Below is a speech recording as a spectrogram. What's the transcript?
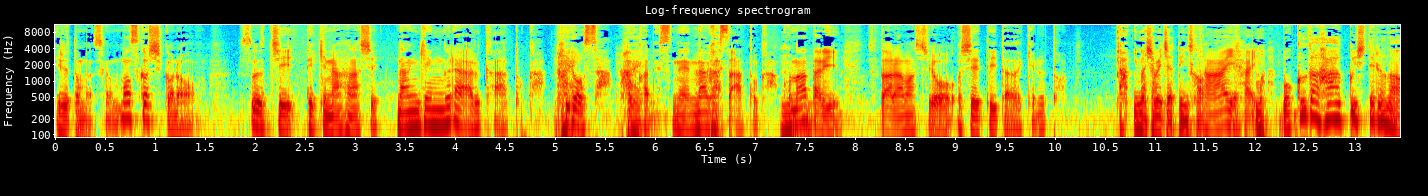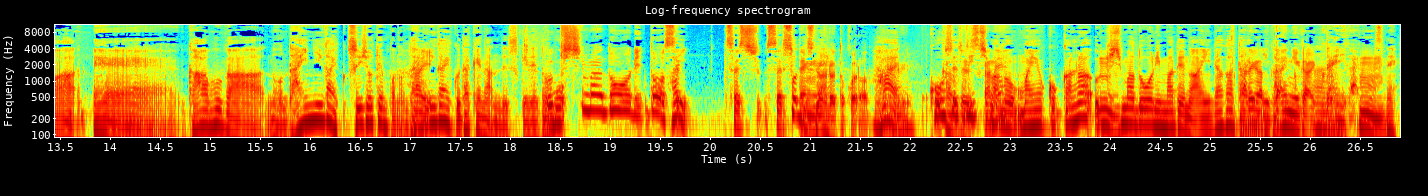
いると思うんですけど、もう少しこの数値的な話、何件ぐらいあるかとか、はい。広さとかですね、長さとか、このあたり、ちょっとあらましを教えていただけると。あ、今喋っちゃっていいんですか？はいはい。まあ、僕が把握してるのは、えー、ガーブ川の第二街区、水上店舗の第二街区だけなんですけれども、浮島通りとせ、はい。接接点があるところっていうはい。公設市場の真横から浮島通りまでの間が第二あれが第二街区。第二街区ですね。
